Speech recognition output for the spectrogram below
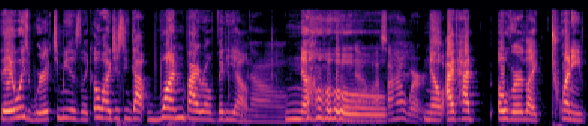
they always word it to me as like, oh, I just need that one viral video. No. No. No, that's not how it works. No, I've had over like 20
